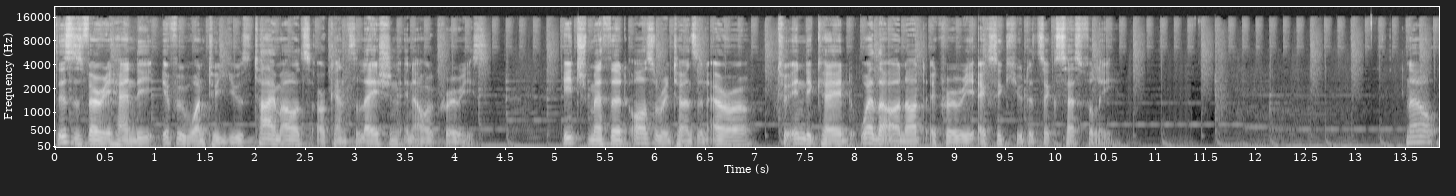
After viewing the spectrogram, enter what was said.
This is very handy if we want to use timeouts or cancellation in our queries. Each method also returns an error to indicate whether or not a query executed successfully. Now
